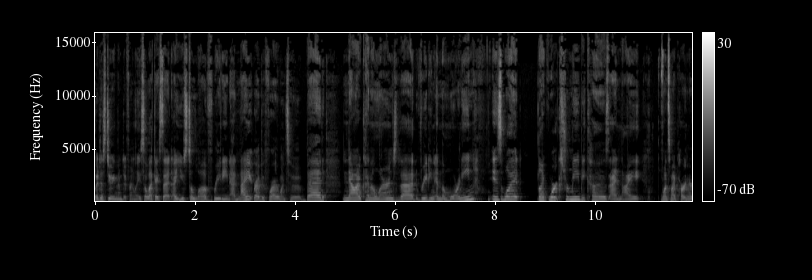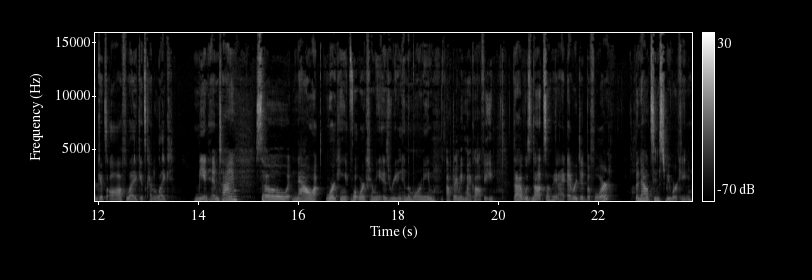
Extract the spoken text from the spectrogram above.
but just doing them differently. So, like I said, I used to love reading at night right before I went to bed. Now I've kind of learned that reading in the morning is what like works for me because at night, once my partner gets off, like it's kind of like me and him time. So now working what works for me is reading in the morning after I make my coffee. That was not something I ever did before, but now it seems to be working.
